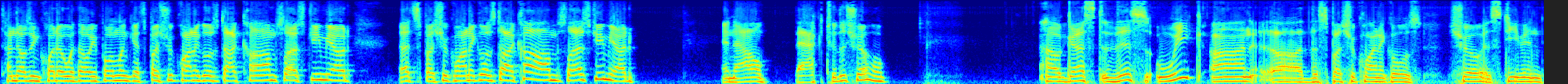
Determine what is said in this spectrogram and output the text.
10,000 quota without phone link at specialchronicles.com slash StreamYard. That's specialchronicles.com slash StreamYard. And now back to the show. Our guest this week on uh, the Special Chronicles show is Stephen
